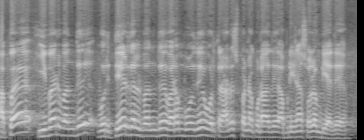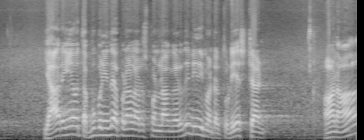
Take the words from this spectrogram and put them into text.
அப்போ இவர் வந்து ஒரு தேர்தல் வந்து வரும்போது ஒருத்தர் அரெஸ்ட் பண்ணக்கூடாது அப்படின்னா சொல்ல முடியாது. யாரையும் தப்பு பண்ணியிருந்தால் எப்போனாலும் அரெஸ்ட் பண்ணலாங்கிறது நீதிமன்றத்துடைய ஸ்டாண்ட் ஆனால்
